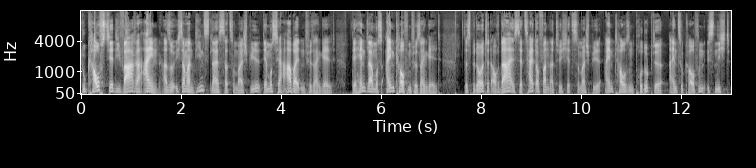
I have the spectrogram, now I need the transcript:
Du kaufst dir die Ware ein. Also ich sage mal, ein Dienstleister zum Beispiel, der muss ja arbeiten für sein Geld. Der Händler muss einkaufen für sein Geld. Das bedeutet, auch da ist der Zeitaufwand natürlich jetzt zum Beispiel 1000 Produkte einzukaufen, ist nicht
